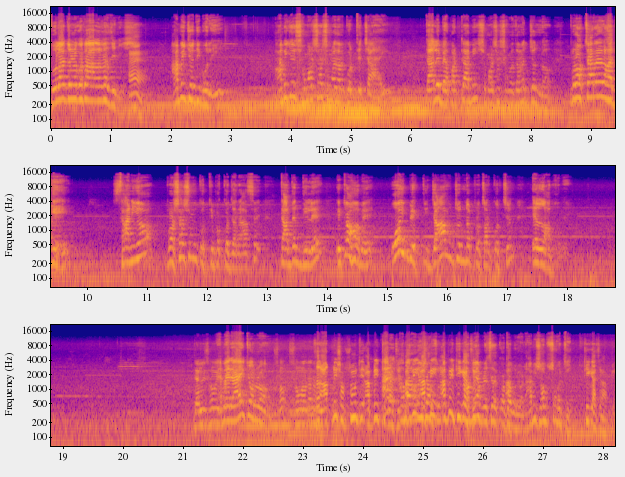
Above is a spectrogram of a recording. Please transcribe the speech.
তোলার জন্য কথা আলাদা জিনিস। হ্যাঁ। আমি যদি বলি আমি যদি সমস্যার সমাধান করতে চাই তাহলে ব্যাপারটা আমি সমস্যার সমাধানের জন্য প্রচারের আগে স্থানীয় প্রশাসন কর্তৃপক্ষ যারা আছে তাদের দিলে এটা হবে ওই ব্যক্তি যার জন্য প্রচার করছেন এর লাভ হবে। তাহলে সবাই Am I right or wrong? স- সমাধান স্যার আপনি সবসময় আপনি ঠিক আরে, আপনি আপনি ঠিক আমি আপনার সাথে কথা বলব আমি সবসময় ঠিক। ঠিক আছেন আপনি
